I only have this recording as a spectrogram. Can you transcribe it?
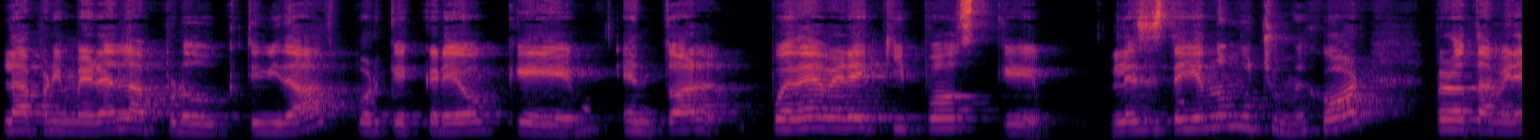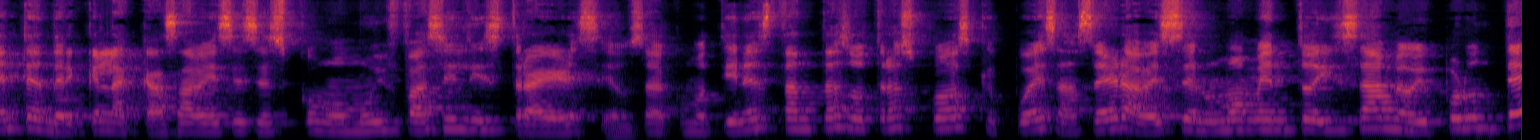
La primera es la productividad, porque creo que en toda, puede haber equipos que les esté yendo mucho mejor, pero también entender que en la casa a veces es como muy fácil distraerse, o sea, como tienes tantas otras cosas que puedes hacer, a veces en un momento dices, ah, me voy por un té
